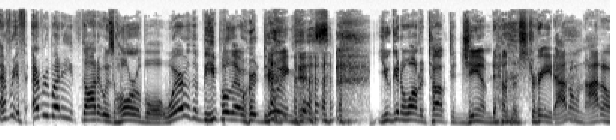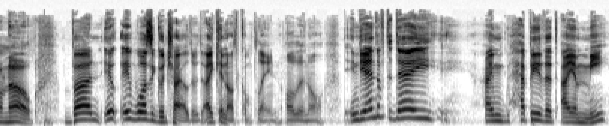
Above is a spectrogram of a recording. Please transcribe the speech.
"Every if everybody thought it was horrible, where are the people that were doing this? You're gonna want to talk to Jim down the street? I don't, I don't know." But it it was a good childhood. I cannot complain. All in all, in the end of the day, I'm happy that I am me.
